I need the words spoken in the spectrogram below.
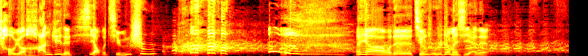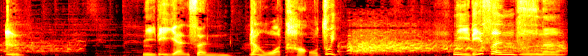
超越韩剧的小情书。哎呀，我的情书是这么写的：你的眼神让我陶醉，你的身姿呢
